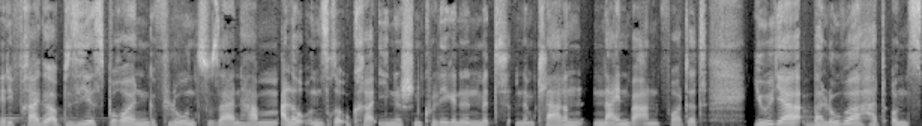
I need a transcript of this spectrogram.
Ja, die Frage, ob Sie es bereuen, geflohen zu sein, haben alle unsere ukrainischen Kolleginnen mit einem klaren Nein beantwortet. Julia Valova hat uns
